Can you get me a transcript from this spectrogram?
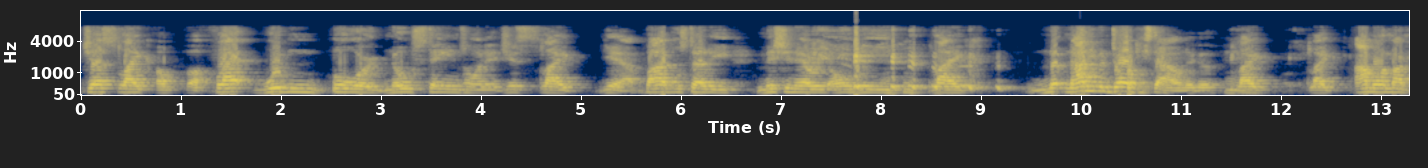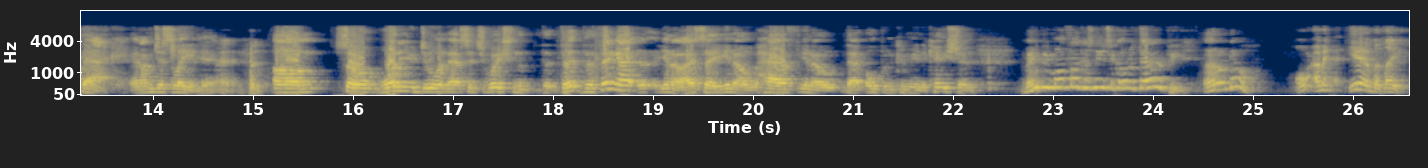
just like a, a flat wooden board, no stains on it, just like yeah, Bible study, missionary only, like n- not even doggy style, nigga. Mm. Like like I'm on my back and I'm just laying there. Yeah, but Um, so what do you do in that situation? The, the, the thing I, you know, I say, you know, have, you know, that open communication. Maybe motherfuckers need to go to therapy. I don't know. Or I mean, yeah, but like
